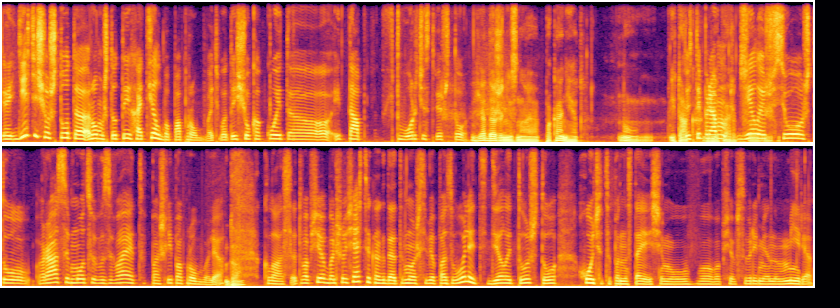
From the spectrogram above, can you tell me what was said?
есть еще что-то, Рома, что ты хотел бы попробовать? Вот еще какой-то этап в творчестве, что? Я даже не знаю, пока нет. Ну, и так, То есть ты прям кажется, делаешь все, что раз эмоцию вызывает, пошли попробовали. Да. Класс. Это вообще большое счастье, когда ты можешь себе позволить делать то, что хочется по-настоящему в, вообще в современном мире.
